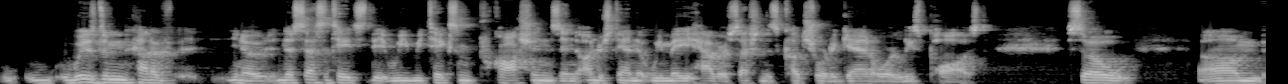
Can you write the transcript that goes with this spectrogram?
know, wisdom kind of you know necessitates that we, we take some precautions and understand that we may have our session that's cut short again or at least paused. So um,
